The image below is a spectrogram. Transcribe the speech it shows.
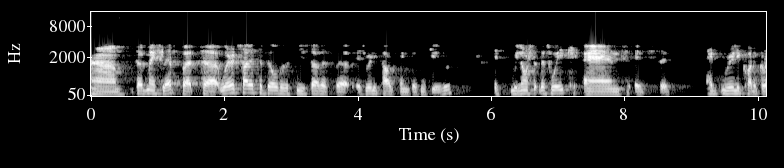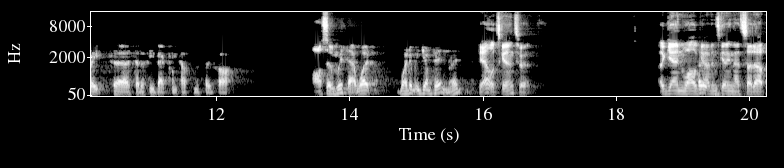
Um, so it may slip, but uh, we're excited to build this new service that is really targeting business users it's, we launched it this week and it's, it's had really quite a great uh, set of feedback from customers so far. Awesome. So with that, what, why don't we jump in, right? Yeah, let's get into it. Again, while oh. Gavin's getting that set up,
